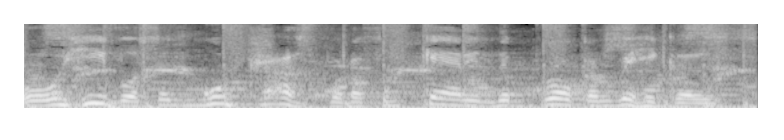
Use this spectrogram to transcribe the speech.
Oh, he was a good transporter for carrying the broken vehicles.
